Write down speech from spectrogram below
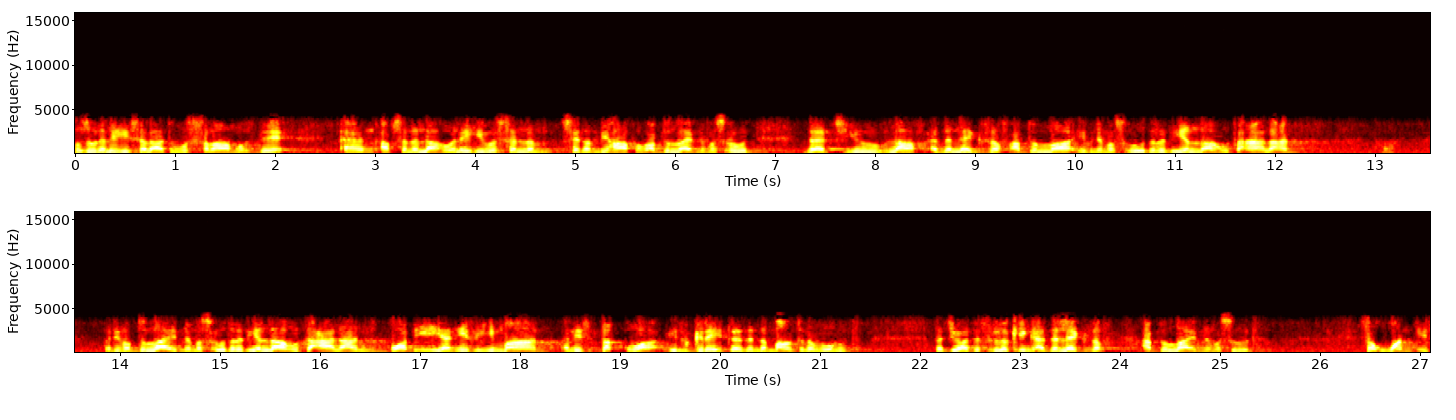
Huzur alayhi salatu was salam was there. And Absallallahu alayhi wasallam said on behalf of Abdullah ibn Mas'ud that you laugh at the legs of Abdullah ibn Mas'ud radiallahu ta'ala an. But if Abdullah ibn Mas'ud radiallahu ta'ala an's body and his iman and his taqwa is greater than the mountain of Uhud, that you are just looking at the legs of Abdullah ibn Mas'ud. So one is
